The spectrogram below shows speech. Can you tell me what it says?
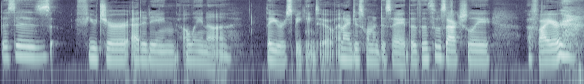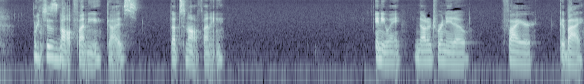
this is future editing Alaina that you were speaking to. And I just wanted to say that this was actually a fire, which is not funny, guys. That's not funny. Anyway, not a tornado. Fire. Goodbye.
